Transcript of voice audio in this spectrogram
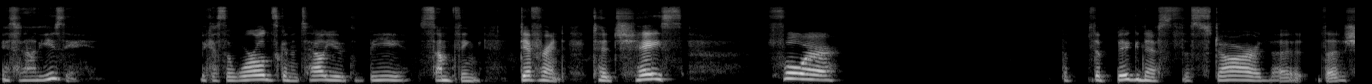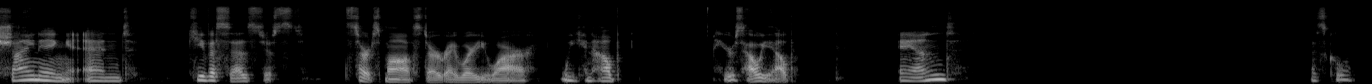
it's not easy because the world's going to tell you to be something different, to chase for the the bigness, the star, the the shining and Kiva says just start small, start right where you are. We can help here's how we help. And that's cool.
